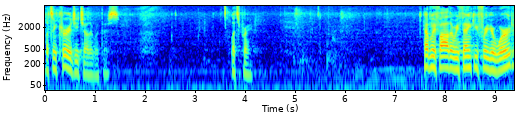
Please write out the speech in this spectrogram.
let's encourage each other with this. Let's pray. Heavenly Father, we thank you for your word.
